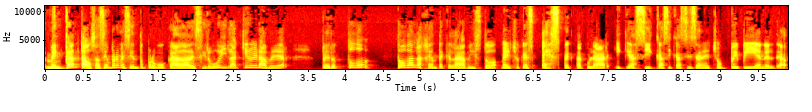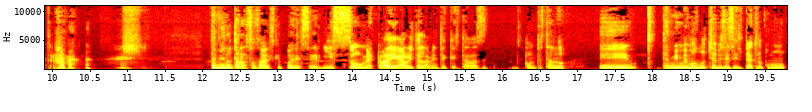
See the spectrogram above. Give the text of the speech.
me encanta, o sea, siempre me siento provocada a decir, uy, la quiero ir a ver, pero todo, toda la gente que la ha visto me ha dicho que es espectacular y que así, casi, casi se han hecho pipí en el teatro. También otra razón, ¿sabes qué puede ser? Y eso me acaba de llegar ahorita a la mente que estabas contestando. Eh, también vemos muchas veces el teatro como,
